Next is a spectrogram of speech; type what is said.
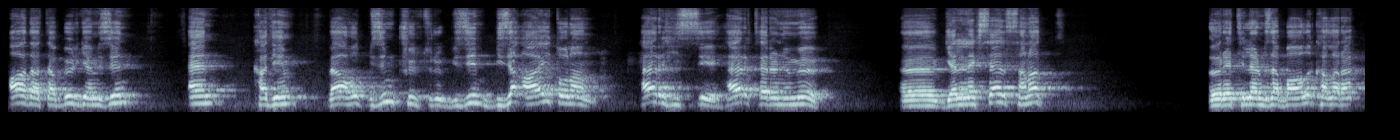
adeta bölgemizin en kadim veyahut bizim kültürü, bizim bize ait olan her hissi, her terenümü, e, geleneksel sanat öğretilerimize bağlı kalarak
